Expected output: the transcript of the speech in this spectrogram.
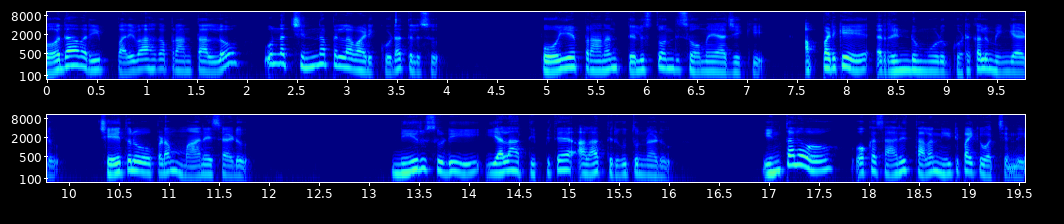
గోదావరి పరివాహక ప్రాంతాల్లో ఉన్న చిన్న పిల్లవాడికి కూడా తెలుసు. పోయే ప్రాణం తెలుస్తోంది సోమయాజీకి. అప్పటికే రెండు మూడు గుటకలు మింగాడు. చేతులు ఊపడం మానేశాడు. నీరు సుడి ఎలా తిప్పితే అలా తిరుగుతున్నాడు. ఇంతలో ఒకసారి తల నీటిపైకి వచ్చింది.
